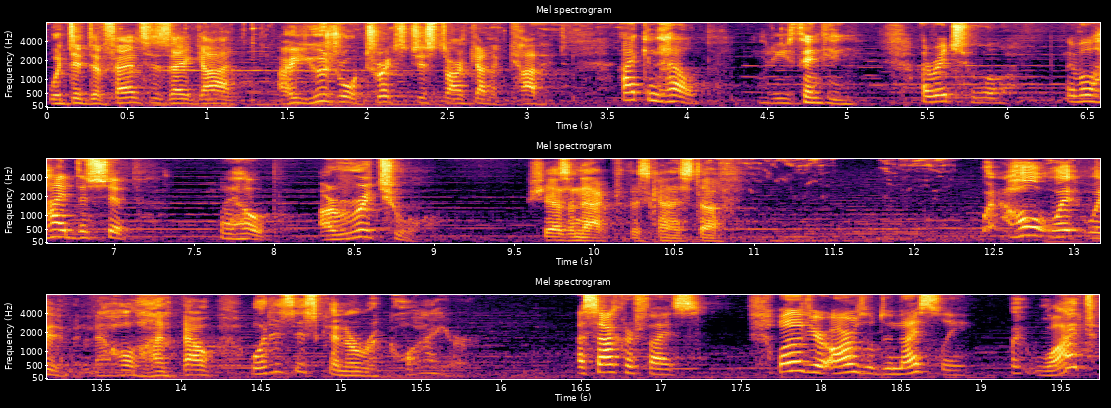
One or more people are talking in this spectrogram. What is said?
With the defenses they got, our usual tricks just aren't gonna cut it. I can help. What are you thinking? A ritual. It will hide the ship. I hope. A ritual. She has a knack for this kind of stuff. Wait, hold, wait, wait a minute. Now, hold on. Now, what is this gonna require? A sacrifice. One of your arms will do nicely. Wait, what?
